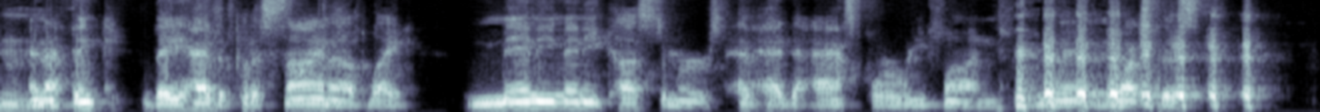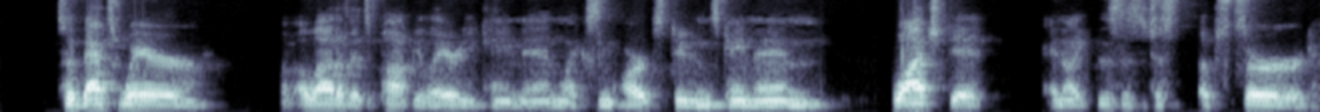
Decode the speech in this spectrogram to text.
Mhm. And I think they had to put a sign up like many, many customers have had to ask for a refund who went and watched this. So that's where a lot of its popularity came in. Like some art students came in, watched it, and like this is just absurd.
